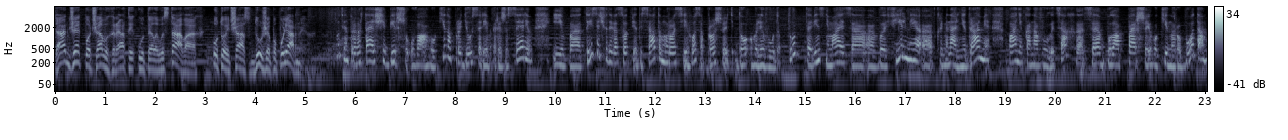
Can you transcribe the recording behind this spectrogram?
Так Джек почав грати у телевиставах, у той час дуже популярних. Тут він привертає ще більшу увагу кінопродюсерів, режисерів, і в 1950 році його запрошують до Голлівуду. Тут він знімається е, в фільмі в кримінальній драмі Паніка на вулицях. Це була перша його кіноробота.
